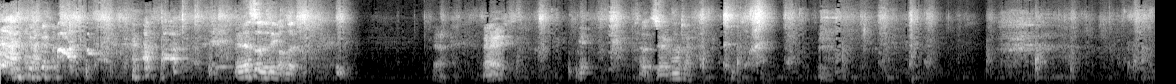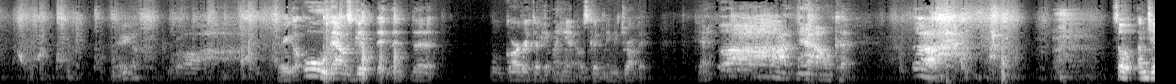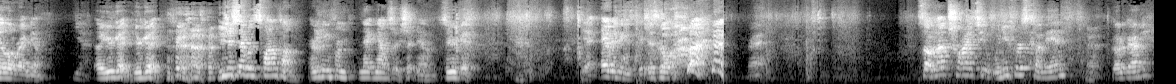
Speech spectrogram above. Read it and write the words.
I. And that's the other thing about look. Yeah. Alright. Yeah. Oh, sorry, one more time. There you go. There you go. Ooh, that was good. The, the, the little guard right there hit my hand. That was good. Made me drop it. Okay. Ah, now I'm cut. Ah. So I'm jello right now. Yeah. Oh, you're good. You're good. You just said with the spinal column. Everything from neck down started shut down. So you're good. Yeah, everything is good. It's going right. So I'm not trying to. When you first come in, Yeah. go to grab me.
